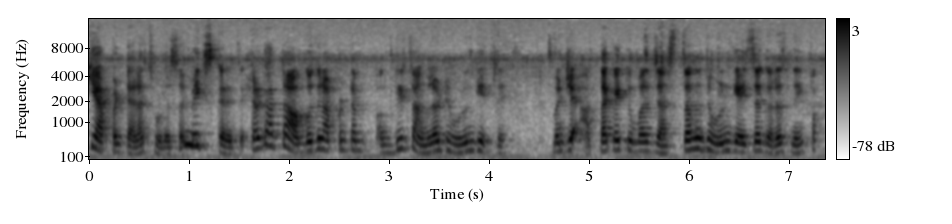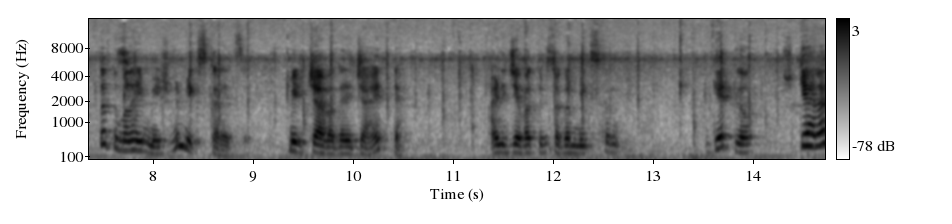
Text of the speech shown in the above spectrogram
की आपण त्याला थोडंसं मिक्स करायचं. कारण का आता अगोदर आपण तर अगदी चांगलं ढवळून घेतलं आहे म्हणजे आता काही तुम्हाला जास्त असं ढवळून घ्यायचं गरज नाही फक्त तुम्हाला हे मिश्रण मिक्स करायचं आहे मिरच्या वगैरे ज्या आहेत त्या. आणि जेव्हा तुम्ही सगळं मिक्स करून घेतलं की ह्याला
